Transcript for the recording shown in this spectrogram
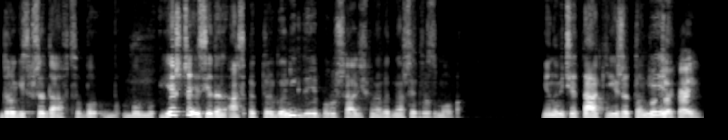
drogi sprzedawco, bo, bo bo jeszcze jest jeden aspekt, którego nigdy nie poruszaliśmy nawet w naszych rozmowach. Mianowicie taki, że to nie jest. Poczekaj.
